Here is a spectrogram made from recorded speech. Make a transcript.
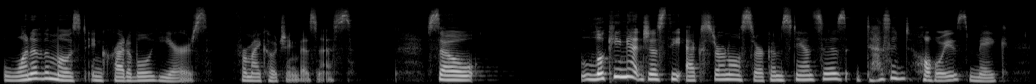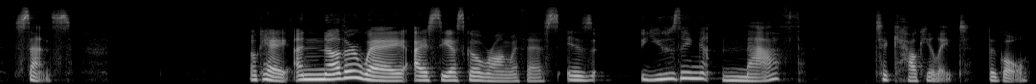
one of the most incredible years for my coaching business. So, looking at just the external circumstances doesn't always make sense. Okay, another way I see us go wrong with this is using math to calculate the goal.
